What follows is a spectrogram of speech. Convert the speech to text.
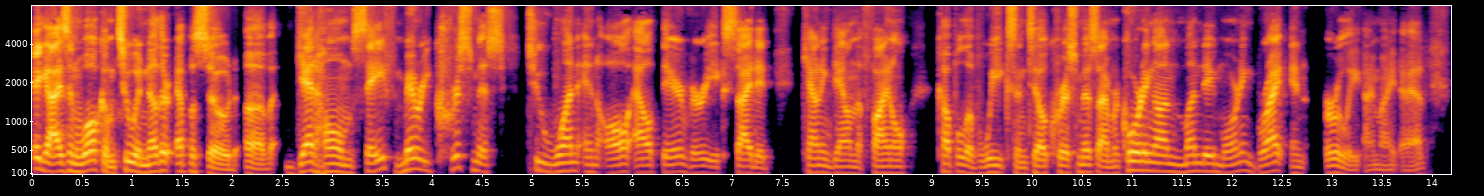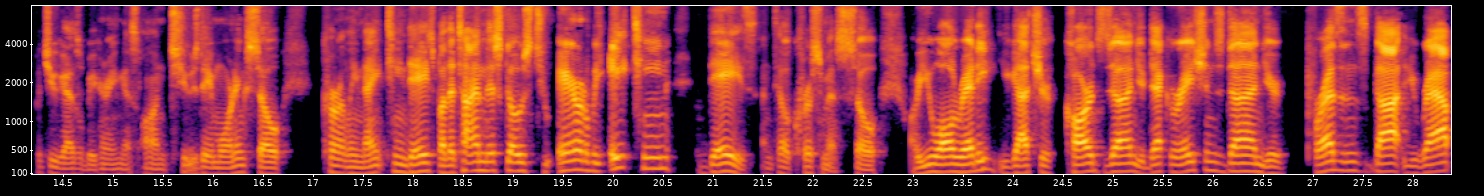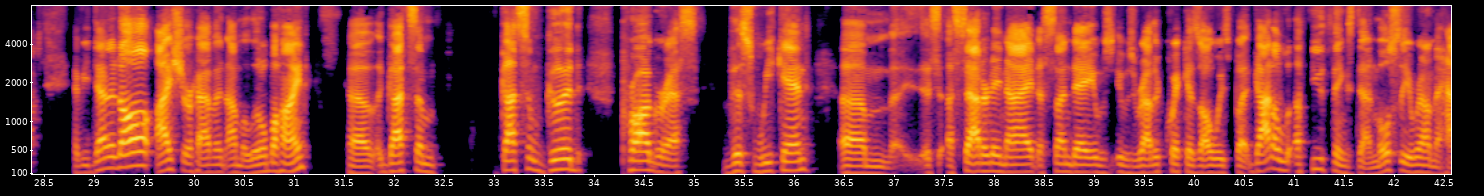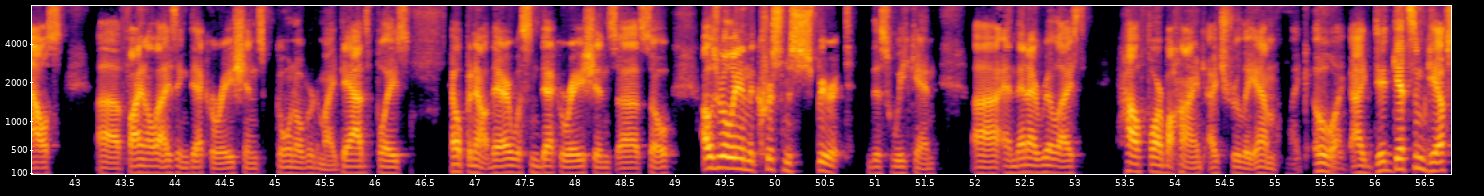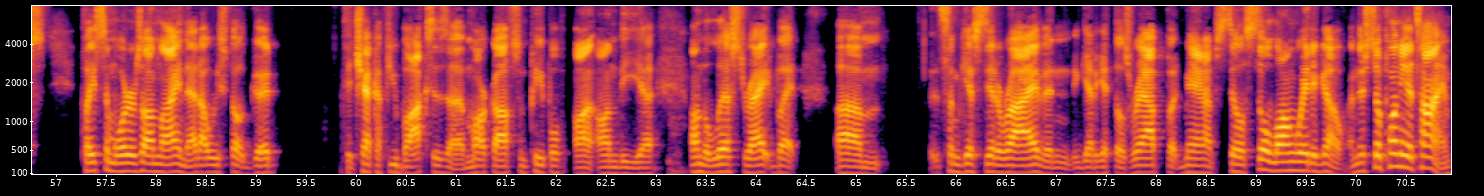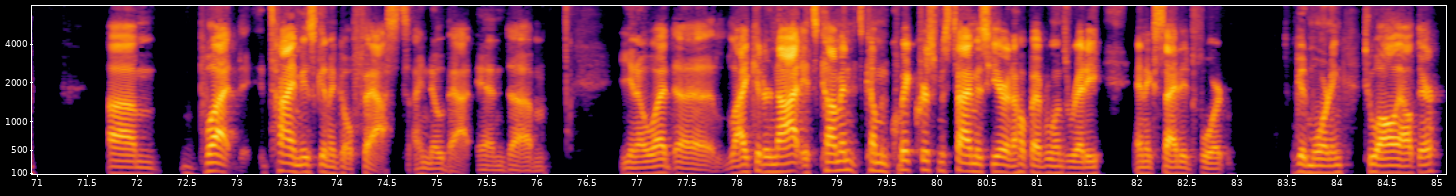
Hey guys, and welcome to another episode of Get Home Safe. Merry Christmas to one and all out there. Very excited, counting down the final couple of weeks until Christmas. I'm recording on Monday morning, bright and early, I might add, but you guys will be hearing this on Tuesday morning. So currently 19 days. By the time this goes to air, it'll be 18 days until Christmas. So, are you all ready? You got your cards done, your decorations done, your presents got you wrapped. Have you done it all? I sure haven't. I'm a little behind. Uh, got some got some good progress this weekend. Um, a Saturday night, a Sunday. It was it was rather quick as always, but got a, a few things done, mostly around the house. Uh, finalizing decorations, going over to my dad's place helping out there with some decorations. Uh, so I was really in the Christmas spirit this weekend. Uh, and then I realized how far behind I truly am. Like, oh, I, I, did get some gifts, place some orders online. That always felt good to check a few boxes, uh, mark off some people on, on the uh, on the list, right? But um, some gifts did arrive, and got to get those wrapped. But man, I'm still still a long way to go, and there's still plenty of time. Um, but time is going to go fast. I know that, and um, you know what? Uh, like it or not, it's coming. It's coming quick. Christmas time is here, and I hope everyone's ready and excited for it. Good morning to all out there.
